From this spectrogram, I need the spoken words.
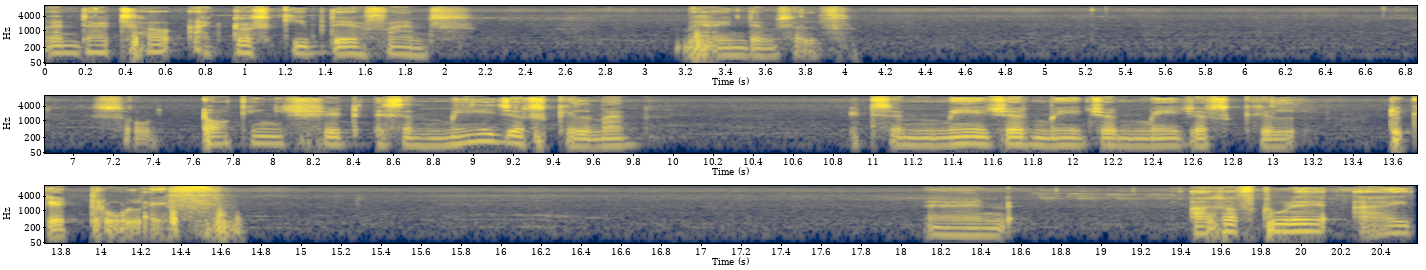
And that's how actors keep their fans behind themselves. So, talking shit is a major skill, man. It's a major, major, major skill to get through life. And as of today, I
